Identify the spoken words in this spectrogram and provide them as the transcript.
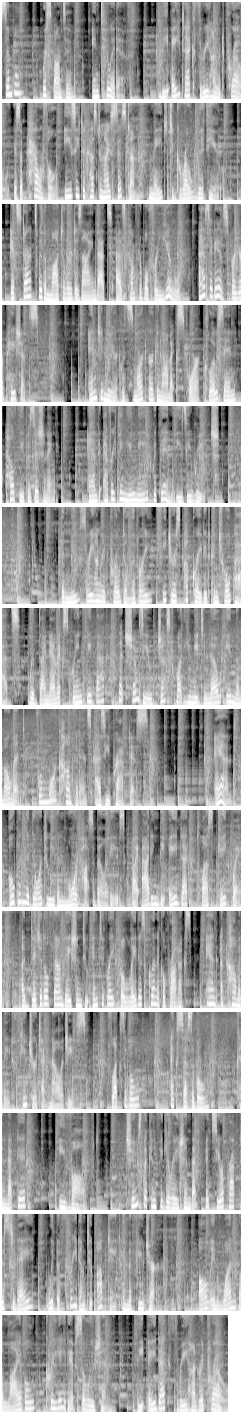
Simple, responsive, intuitive. The A-dec 300 Pro is a powerful, easy to customize system made to grow with you. It starts with a modular design that's as comfortable for you as it is for your patients. Engineered with smart ergonomics for close in, healthy positioning, and everything you need within easy reach. The new 300 Pro delivery features upgraded control pads with dynamic screen feedback that shows you just what you need to know in the moment for more confidence as you practice. And open the door to even more possibilities by adding the A-dec Plus Gateway, a digital foundation to integrate the latest clinical products and accommodate future technologies. Flexible, accessible, connected, evolved. Choose the configuration that fits your practice today with the freedom to update in the future. All in one reliable, creative solution. The A-dec 300 Pro.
